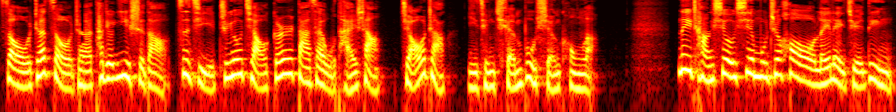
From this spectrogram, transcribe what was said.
走着走着，他就意识到自己只有脚跟儿搭在舞台上，脚掌已经全部悬空了。那场秀谢幕之后，磊磊决定，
